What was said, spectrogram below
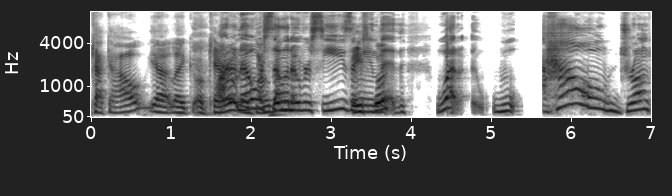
Kakao, yeah, like or carrot. I don't know, or sell it overseas. I mean, Facebook? th- th- what? w- How drunk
